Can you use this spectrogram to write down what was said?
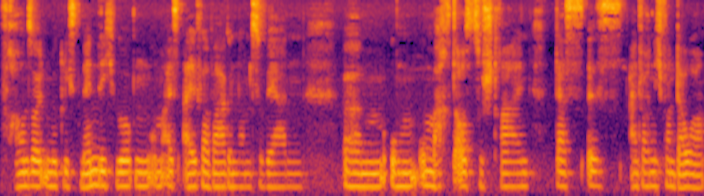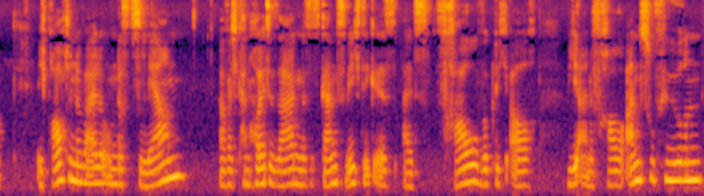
Frauen sollten möglichst männlich wirken, um als Alpha wahrgenommen zu werden, ähm, um, um Macht auszustrahlen. Das ist einfach nicht von Dauer. Ich brauchte eine Weile, um das zu lernen, aber ich kann heute sagen, dass es ganz wichtig ist, als Frau wirklich auch wie eine Frau anzuführen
